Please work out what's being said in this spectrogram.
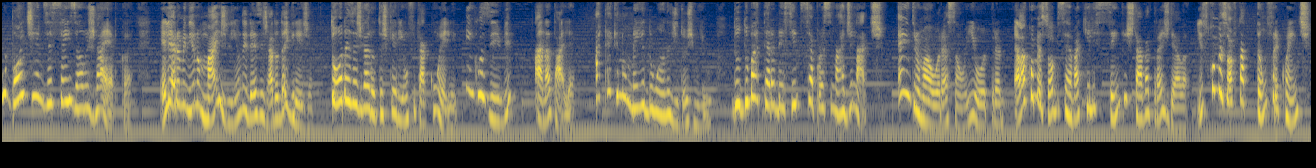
O boy tinha 16 anos na época. Ele era o menino mais lindo e desejado da igreja. Todas as garotas queriam ficar com ele, inclusive a Natália. Até que no meio do ano de 2000, Dudu Batera decide se aproximar de Nath. Entre uma oração e outra, ela começou a observar que ele sempre estava atrás dela. Isso começou a ficar tão frequente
